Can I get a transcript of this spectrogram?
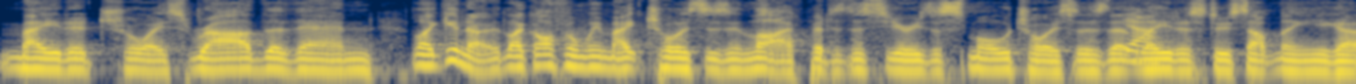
made a choice rather than like you know like often we make choices in life but it's a series of small choices that Yeah. lead us to something you go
